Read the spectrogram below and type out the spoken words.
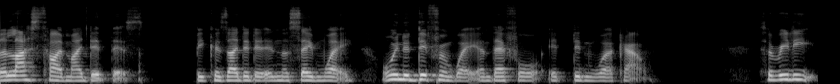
the last time I did this because I did it in the same way or in a different way and therefore it didn't work out? So, really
